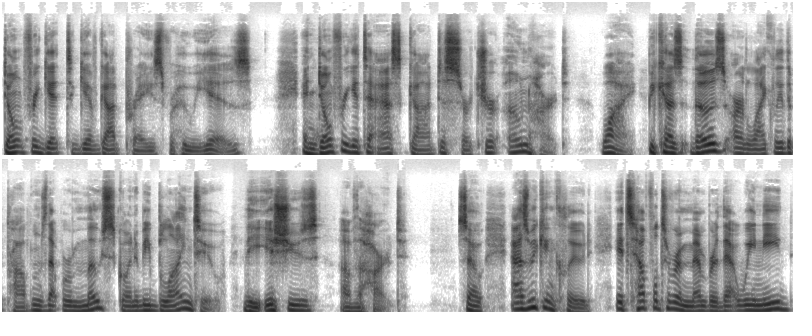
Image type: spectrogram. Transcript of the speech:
don't forget to give God praise for who He is, and don't forget to ask God to search your own heart. Why? Because those are likely the problems that we're most going to be blind to the issues of the heart. So, as we conclude, it's helpful to remember that we need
